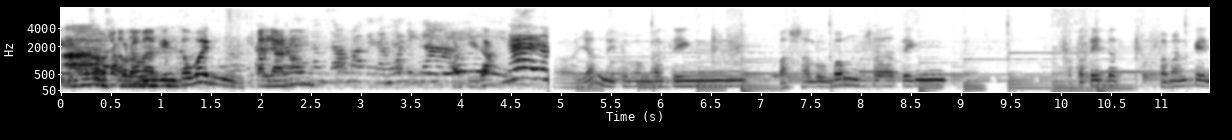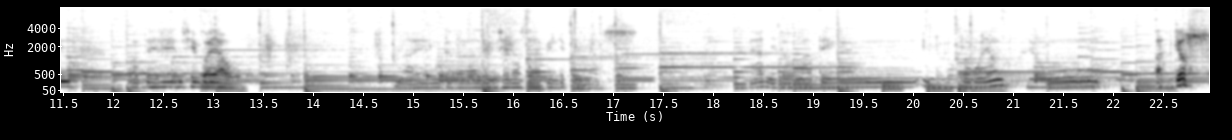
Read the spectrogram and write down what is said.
Ah, Sa kalamaging kawang. Italiano. Partida. Oh, yan, ito ang ating pasalubong sa ating kapatid at pamangkin. Pati si Bayaw. Kadyos,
